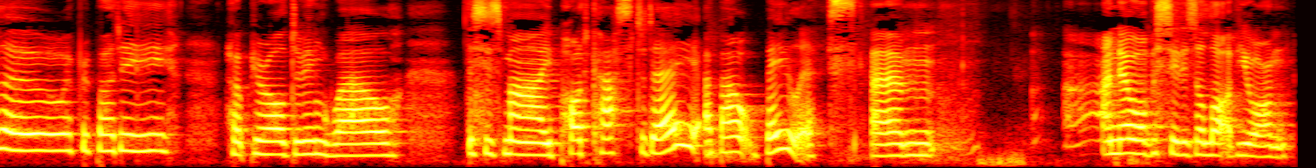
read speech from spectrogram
Hello, everybody. Hope you're all doing well. This is my podcast today about bailiffs. Um, I know obviously there's a lot of you on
